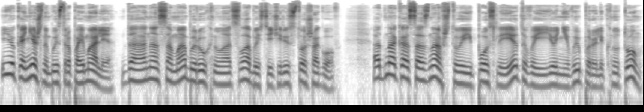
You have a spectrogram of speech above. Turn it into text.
Ее, конечно, быстро поймали, да она сама бы рухнула от слабости через сто шагов. Однако, осознав, что и после этого ее не выпороли кнутом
